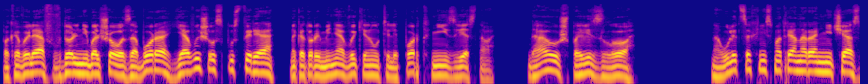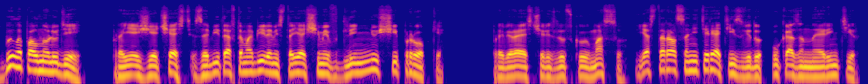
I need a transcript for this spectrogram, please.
Поковыляв вдоль небольшого забора, я вышел с пустыря, на который меня выкинул телепорт неизвестного. Да уж, повезло. На улицах, несмотря на ранний час, было полно людей. Проезжая часть забита автомобилями, стоящими в длиннющей пробке. Пробираясь через людскую массу, я старался не терять из виду указанный ориентир.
